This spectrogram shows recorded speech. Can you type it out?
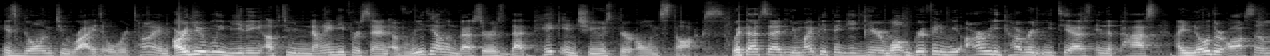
is going to rise over time, arguably beating up to 90% of retail investors that pick and choose their own stocks. With that said, you might be thinking here, well, Griffin, we already covered ETFs in the past. I know they're awesome.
